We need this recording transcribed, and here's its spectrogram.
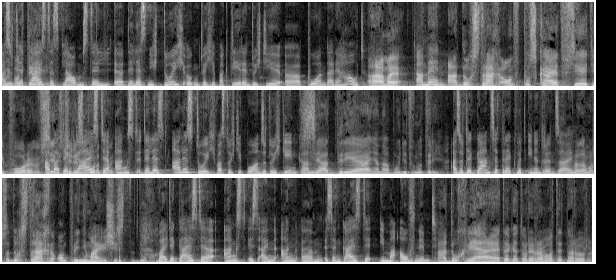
Also der Geist des Glaubens, der, äh, der lässt nicht durch irgendwelche Bakterien durch die äh, Poren deiner Haut. Amen. Amen. Aber der Geist der Angst, der lässt alles durch, was durch die Poren so durchgehen kann. Also der ganze Dreck wird innen drin sein. Weil der Geist der Angst ist ein, Ang- ähm, ist ein Geist, der immer aufnimmt. А дух веры, это который работает наружу.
